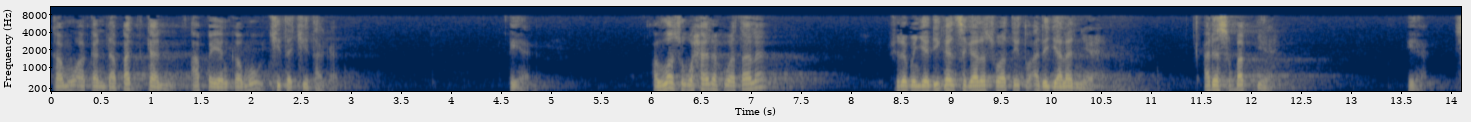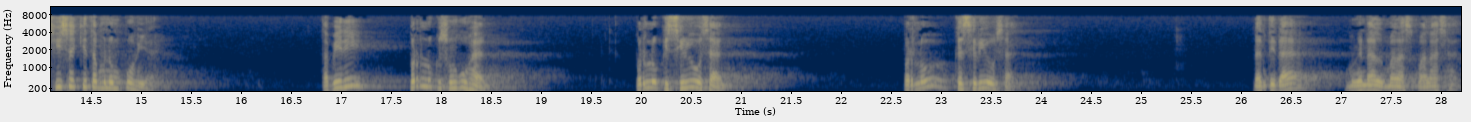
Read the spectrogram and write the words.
kamu akan dapatkan apa yang kamu cita-citakan. Iya. Allah Subhanahu wa taala sudah menjadikan segala sesuatu itu ada jalannya. Ada sebabnya. Iya. Sisa kita menempuhnya. Tapi ini perlu kesungguhan, perlu keseriusan, perlu keseriusan, dan tidak mengenal malas-malasan.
